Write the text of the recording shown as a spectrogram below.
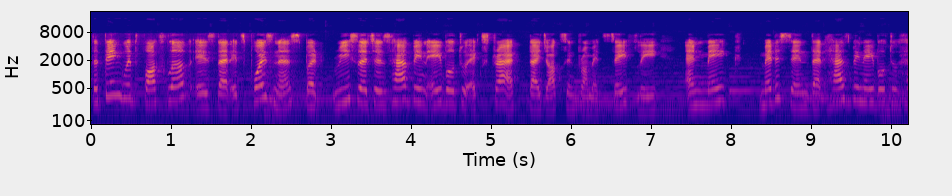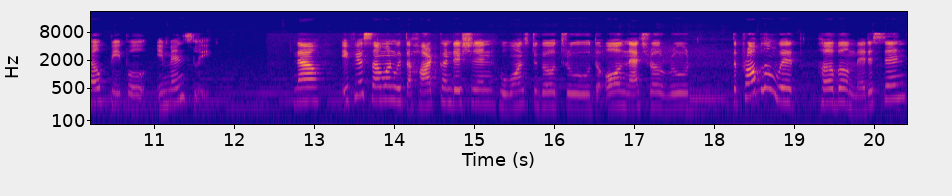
The thing with foxglove is that it's poisonous, but researchers have been able to extract digoxin from it safely and make medicine that has been able to help people immensely. Now, if you're someone with a heart condition who wants to go through the all natural route, the problem with herbal medicine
